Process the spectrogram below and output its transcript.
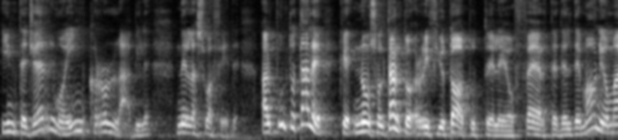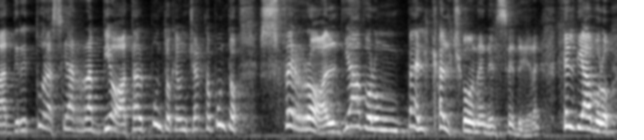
integerrimo e incrollabile nella sua fede, al punto tale che non soltanto rifiutò tutte le offerte del demonio, ma addirittura si arrabbiò a tal punto che a un certo punto sferrò al diavolo un bel calcione nel sedere e il diavolo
